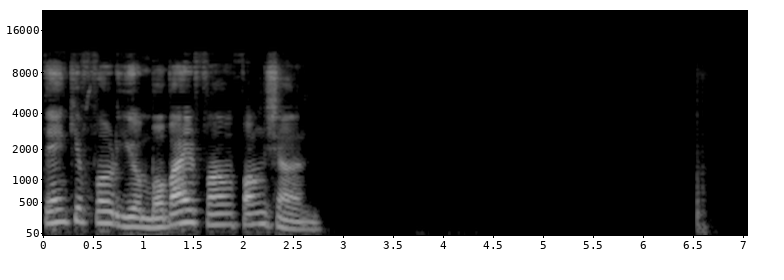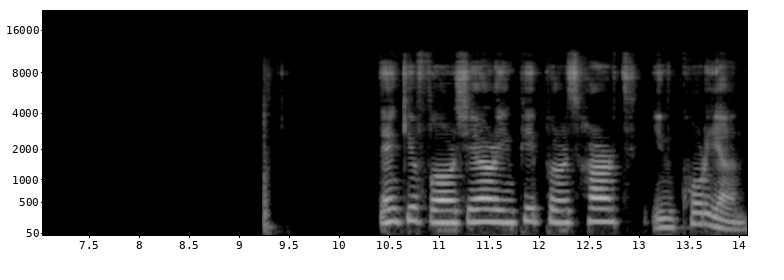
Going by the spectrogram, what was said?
Thank you for your mobile phone function. Thank you for sharing people's heart in Korean.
